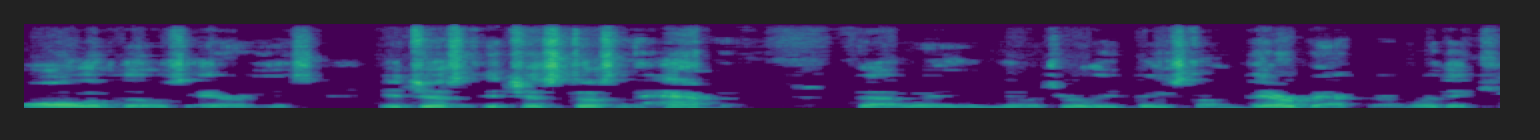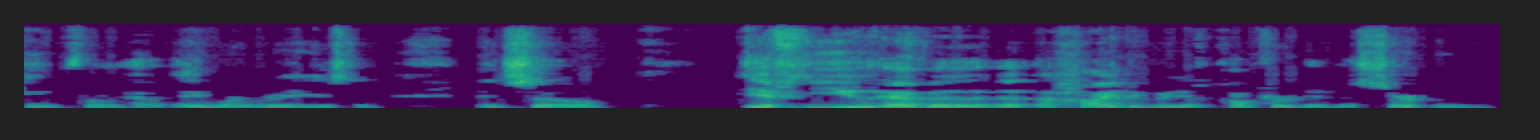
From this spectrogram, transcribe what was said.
all of those areas. It just, it just doesn't happen that way. You know, it's really based on their background, where they came from, how they were raised. And, and so if you have a, a high degree of comfort in a certain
